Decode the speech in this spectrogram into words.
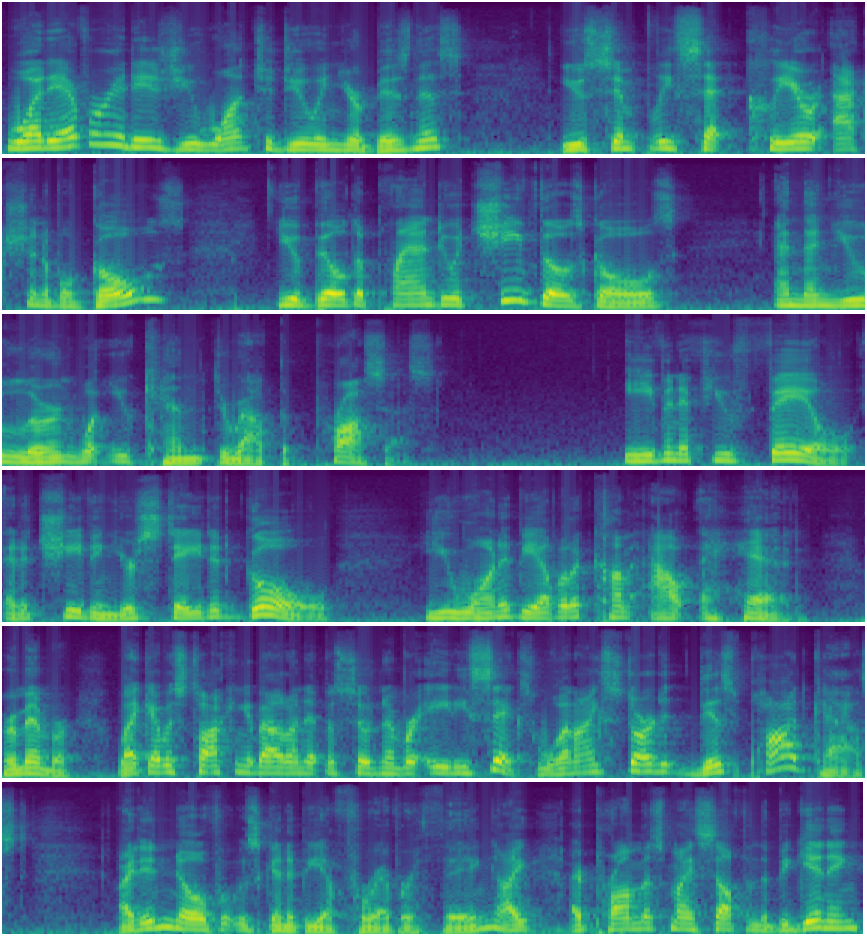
whatever it is you want to do in your business. You simply set clear, actionable goals, you build a plan to achieve those goals, and then you learn what you can throughout the process. Even if you fail at achieving your stated goal, you want to be able to come out ahead. Remember, like I was talking about on episode number 86, when I started this podcast, I didn't know if it was going to be a forever thing. I, I promised myself in the beginning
